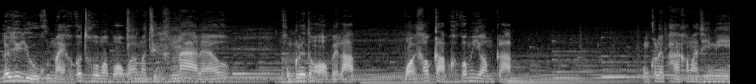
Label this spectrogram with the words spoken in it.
แล้วอยู่ๆคุณหมายเขาก็โทรมาบอกว่ามาถึงข้างหน้าแล้ว ผมก็เลยต้องออกไปรับ บอกให้เขากลับเขาก็ไม่ยอมกลับ ผมก็เลยพาเขามาที่นี่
